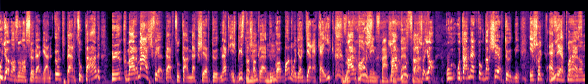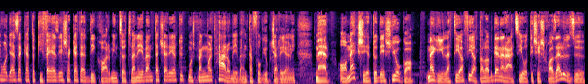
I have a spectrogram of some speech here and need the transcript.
ugyanazon a szövegen 5 perc után, ők már másfél perc után megsértődnek, és biztosak uh-huh, lehetünk uh-huh. abban, hogy a gyerekeik Ez már 20, 30 már 20 másod, ja, után meg fognak sértődni. És hogy Ezért van mondom, ez? hogy ezeket a kifejezéseket eddig 30-50 évente cseréltük, most meg majd három évente fogjuk cserélni. Mert a megsértődés joga megilleti a fiatalabb generációt is, és ha az előző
